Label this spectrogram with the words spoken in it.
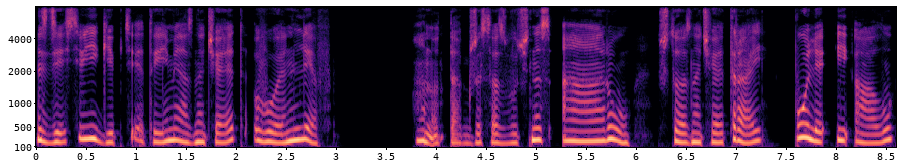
Здесь, в Египте, это имя означает «воин-лев». Оно также созвучно с Аару, что означает «рай», «поле» и «алу»,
